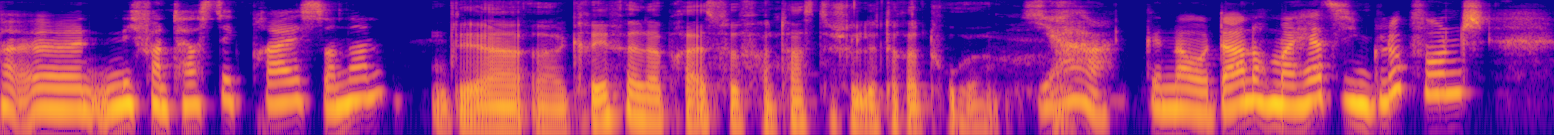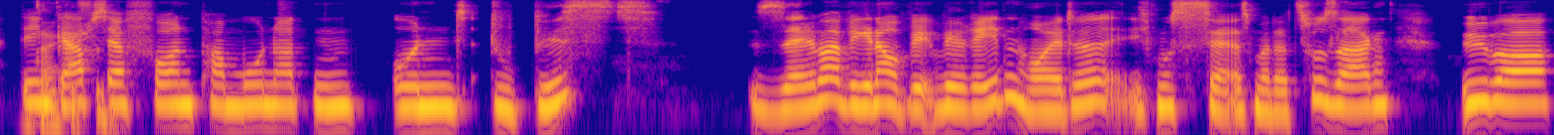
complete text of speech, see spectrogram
äh, nicht Fantastikpreis, sondern Der äh, Krefelder Preis für fantastische Literatur. ja, genau. Da nochmal herzlichen Glückwunsch. Den Dankeschön. gab's ja vor ein paar Monaten. Und du bist selber, wie genau, wir, wir reden heute, ich muss es ja erstmal dazu sagen, über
